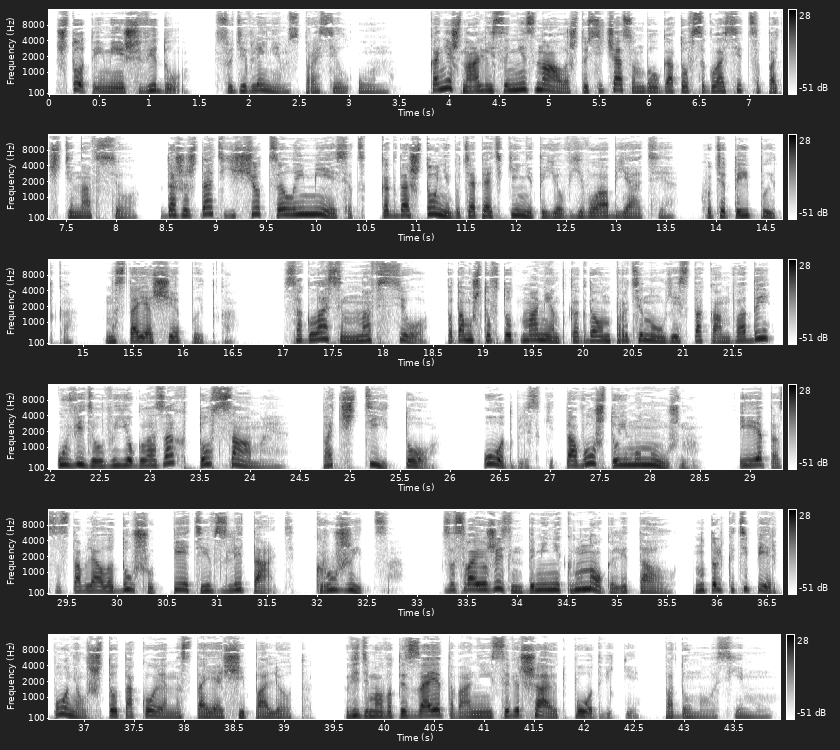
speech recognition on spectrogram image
«Что ты имеешь в виду?» — с удивлением спросил он. Конечно, Алиса не знала, что сейчас он был готов согласиться почти на все. Даже ждать еще целый месяц, когда что-нибудь опять кинет ее в его объятия. Хоть это и пытка, настоящая пытка. Согласен на все, потому что в тот момент, когда он протянул ей стакан воды, увидел в ее глазах то самое, почти то, отблески того, что ему нужно. И это заставляло душу петь и взлетать, кружиться. За свою жизнь Доминик много летал, но только теперь понял, что такое настоящий полет. Видимо, вот из-за этого они и совершают подвиги, подумалось ему.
